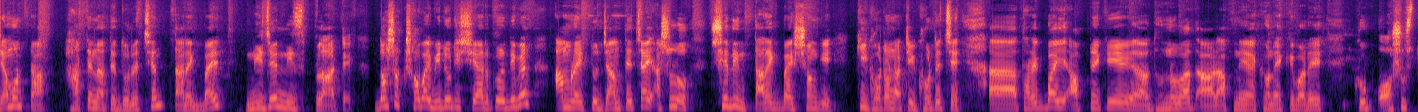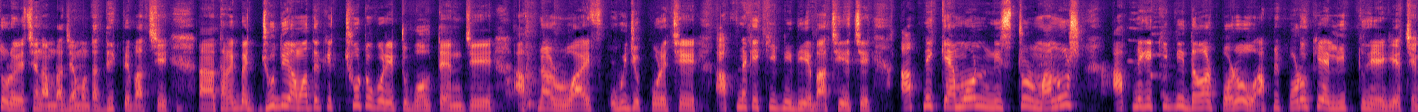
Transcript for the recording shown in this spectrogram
যেমনটা হাতে নাতে ধরেছেন তারেক ভাই নিজের নিজ প্লাটে দর্শক, সবাই ভিডিওটি শেয়ার করে দিবেন। আমরা একটু জানতে চাই, আসলে সেদিন তারেক ভাইয়ের সঙ্গে কি ঘটনাটি ঘটেছে? তারেক ভাই, আপনাকে ধন্যবাদ। আর আপনি এখন একেবারে খুব অসুস্থ রয়েছেন, আমরা যেমনটা দেখতে পাচ্ছি। তারেক ভাই, যদি আমাদেরকে ছোট করে একটু বলতেন যে আপনার ওয়াইফ অভিযোগ করেছে, আপনাকে কিডনি দিয়ে বাঁচিয়েছে, আপনি কেমন নিষ্ঠুর মানুষ? আপনাকে কিডনি দেওয়ার পরও, আপনি পরকীয়ায় লিপ্ত হয়ে গিয়েছেন।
